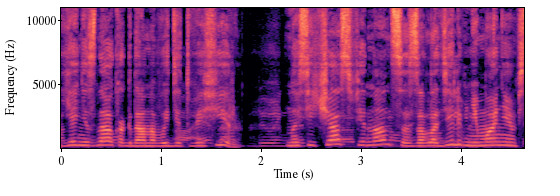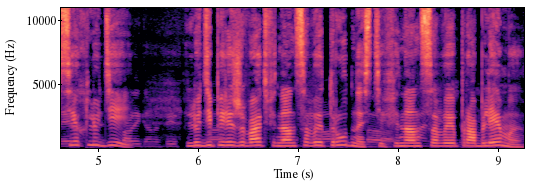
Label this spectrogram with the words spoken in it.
я не знаю, когда она выйдет в эфир, но сейчас финансы завладели вниманием всех людей. Люди переживают финансовые трудности, финансовые проблемы.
